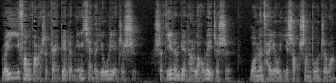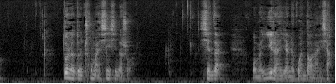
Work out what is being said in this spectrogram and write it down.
唯一方法是改变这明显的优劣之势，使敌人变成劳累之时，我们才有以少胜多之望。顿了顿，充满信心地说：“现在我们依然沿着官道南下，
